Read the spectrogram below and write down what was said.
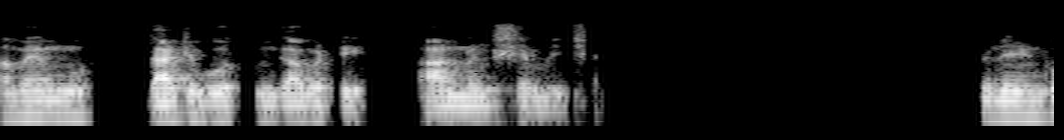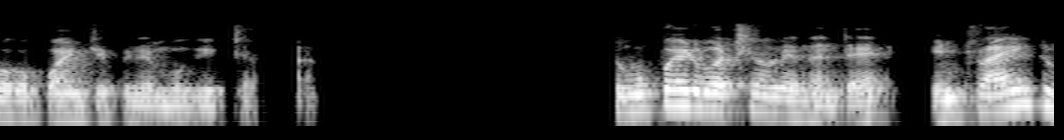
సమయము దాటిపోతుంది కాబట్టి ఆనందం క్షమించాను సో నేను ఇంకొక పాయింట్ చెప్పి నేను ముగించేస్తాను. సో ముప్పై ఏడు వర్షంలో ఏంటంటే in trying to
